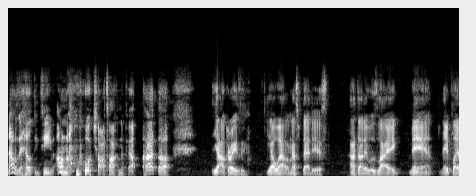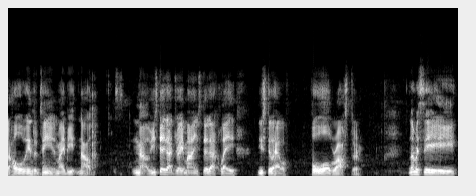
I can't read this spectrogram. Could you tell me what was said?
that was a healthy team. I don't know what y'all talking about. I thought y'all crazy. Y'all wilding. That's what that is. I thought it was like, man, they played a whole injured team. It might be no, no. You still got Draymond. You still got Klay. You still have a full roster. Let me see.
